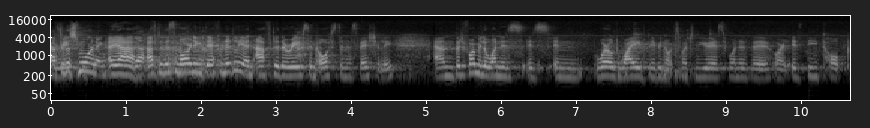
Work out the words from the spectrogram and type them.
after this morning. Uh, yeah, yeah, after this morning definitely, and after the race in Austin especially. Um, but Formula One is is in worldwide, maybe not so much in the US, one of the or is the top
